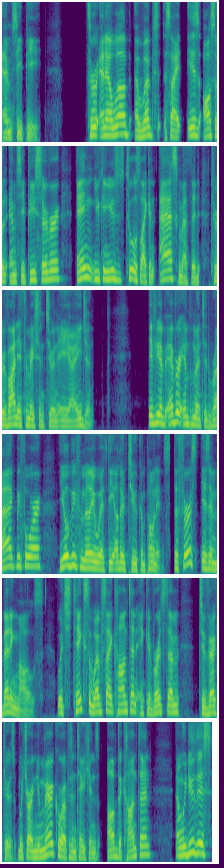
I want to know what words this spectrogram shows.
MCP. Through NLWeb, a website is also an MCP server, and you can use tools like an ask method to provide information to an AI agent. If you have ever implemented RAG before, you'll be familiar with the other two components. The first is embedding models, which takes the website content and converts them to vectors, which are numerical representations of the content. And we do this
